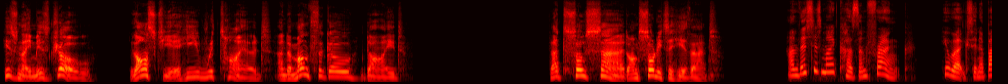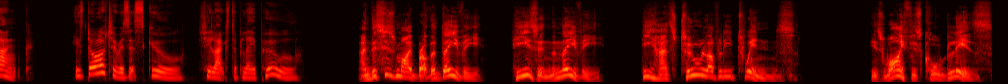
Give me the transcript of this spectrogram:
His name is Joe. Last year he retired and a month ago died. That's so sad. I'm sorry to hear that. And this is my cousin Frank. He works in a bank. His daughter is at school. She likes to play pool. And this is my brother Davy. He's in the Navy. He has two lovely twins. His wife is called Liz.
